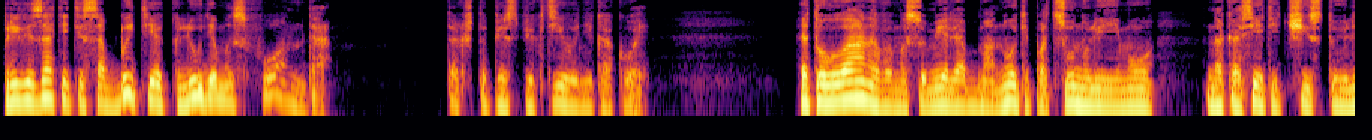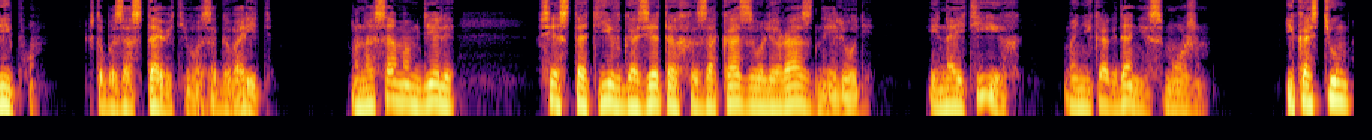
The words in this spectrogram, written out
привязать эти события к людям из фонда. Так что перспективы никакой. Это Уланова мы сумели обмануть и подсунули ему на кассете чистую липу, чтобы заставить его заговорить. А на самом деле все статьи в газетах заказывали разные люди, и найти их мы никогда не сможем. И костюм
